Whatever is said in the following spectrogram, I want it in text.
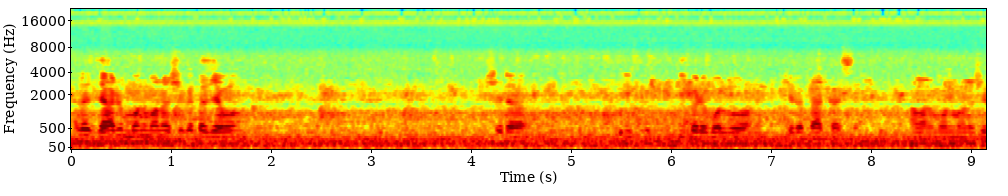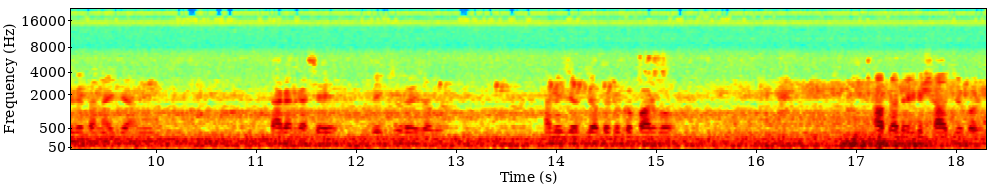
তাহলে যার মন মানসিকতা যেমন, সেটা কী করে বলব আমি? সেটা তার কাছে। আমার মন মানসিকতা নাই যে আমি টাকার কাছে বিক্রি হয়ে যাব। আমি যতটুকু পারব আপনাদেরকে সাহায্য করব।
